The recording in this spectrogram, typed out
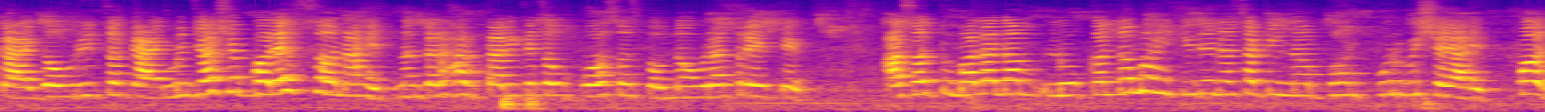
काय? गौरीचं काय? म्हणजे असे बरेच सण आहेत. नंतर हरतालिकेचा उपवास असतो नवरात्र येते. असं तुम्हाला ना लोकांना माहिती देण्यासाठी ना भरपूर विषय आहेत. पण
